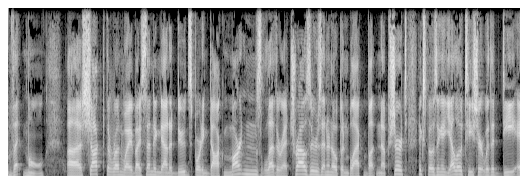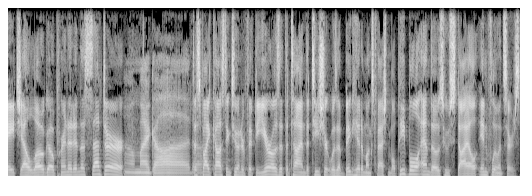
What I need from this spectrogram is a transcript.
Vetements, uh, shocked the runway by sending down a dude sporting Doc Martens, leatherette trousers, and an open black button up shirt, exposing a yellow t shirt with a DHL logo printed in the center. Oh my God. Despite costing 250 euros at the time, the t-shirt was a big hit amongst fashionable people and those who style influencers.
